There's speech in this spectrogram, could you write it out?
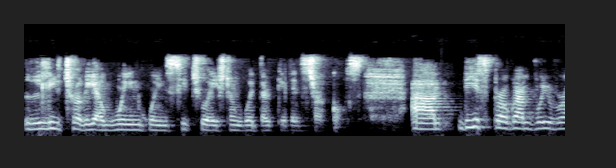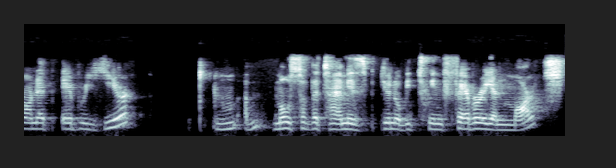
literally a win-win situation with their giving circles. Um, this program, we run it every year. Most of the time is, you know, between February and March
